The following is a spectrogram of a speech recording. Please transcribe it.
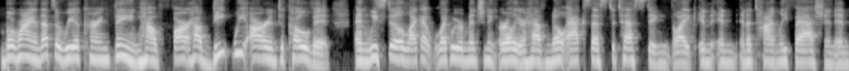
But Ryan, that's a reoccurring theme. How far, how deep we are into COVID, and we still, like I, like we were mentioning earlier, have no access to testing, like in in in a timely fashion, and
